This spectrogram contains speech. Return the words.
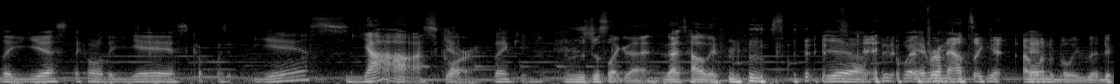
the yes they call it the yes was it yes Yas Yeah, car. thank you It was just like that. That's how they pronounce it. Yeah. and when And ri- pronouncing it, I and- want to believe they do.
